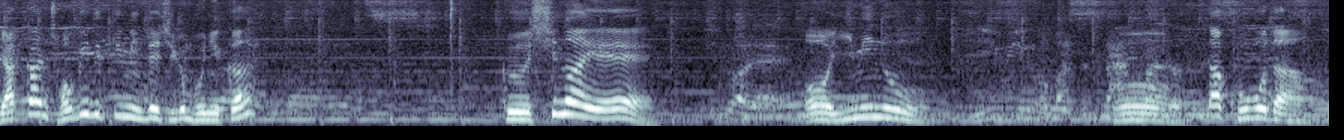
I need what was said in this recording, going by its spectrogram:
약간 저기 느낌인데 지금 보니까 그 신화의 신화에 어 이민우 이민호 맞아. 딱 어. 딱 그거다.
